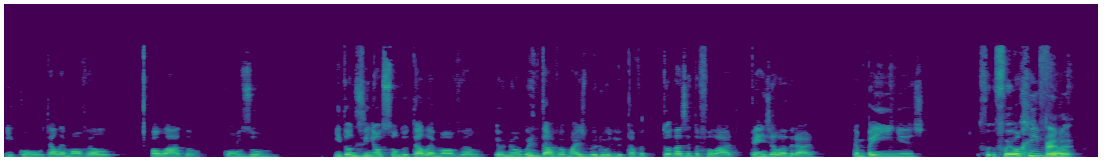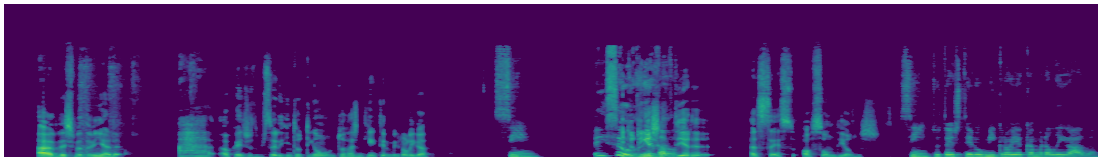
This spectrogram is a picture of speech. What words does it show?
e com o telemóvel ao lado com o Zoom. E de onde Sim. vinha o som do telemóvel, eu não aguentava mais barulho. Estava toda a gente a falar, cães a ladrar, campainhas. Foi, foi horrível. Espera. Ah, deixa-me adivinhar. Ok, já estou a perceber. Então tinham, toda a gente tinha que ter o micro ligado? Sim, Isso é e tu tinhas horrível. que ter acesso ao som deles? sim, tu tens de ter o micro e a câmara ligada.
